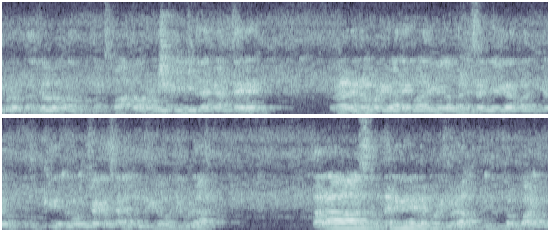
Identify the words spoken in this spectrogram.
కూడా ప్రజల్లో మనకు మంచి వాతావరణం ఉంది. ఏ విధంగా అంటే నరేంద్ర మోడీ గారి మనకి ఇలా బండి సంజయ్ గారు మనకి కేంద్ర హోంశాఖ సహాయ మంత్రిగా ఉండి కూడా తన సొంత కూడా వీటితో పాటు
